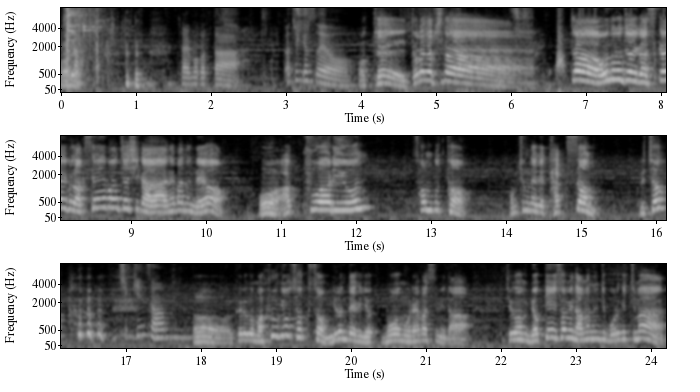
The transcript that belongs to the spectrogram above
빠르 잘 먹었다. 다 챙겼어요. 오케이 돌아갑시다 자 오늘은 저희가 스카이블럭 세 번째 시간 해봤는데요 오 아쿠아리움 섬부터 엄청나게 닭섬 그렇죠? 치킨섬. 어 그리고 막 흑요석 섬 이런데 여- 모험을 해봤습니다 지금 몇 개의 섬이 남았는지 모르겠지만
